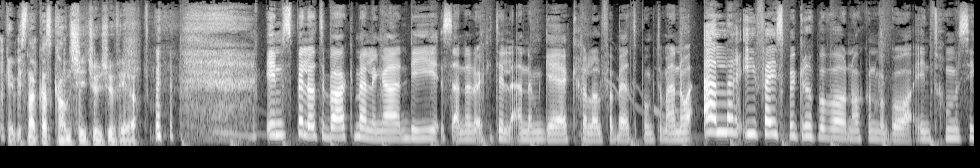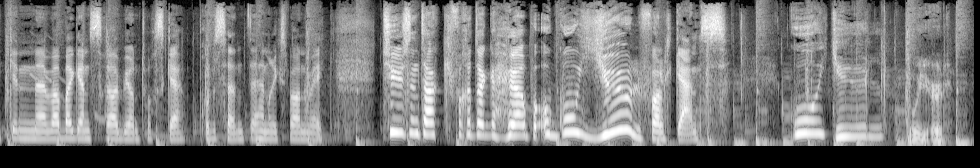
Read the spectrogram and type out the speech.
Ok, Vi snakkes kanskje i 2024. Innspill og tilbakemeldinger de sender dere til nmg.krøllalfabet.no eller i Facebook-gruppa vår Noen må gå. Intromusikken var bergensere Bjørn Torske. Produsent er Henrik Svanevik. Tusen takk for at dere hører på, og god jul, folkens! God jul. God jul.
